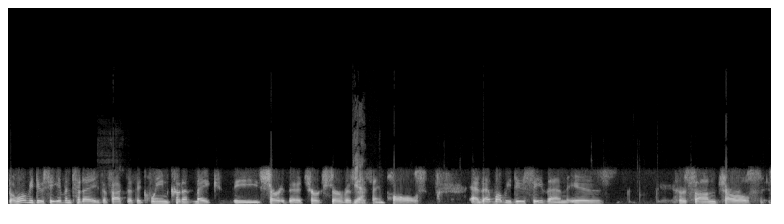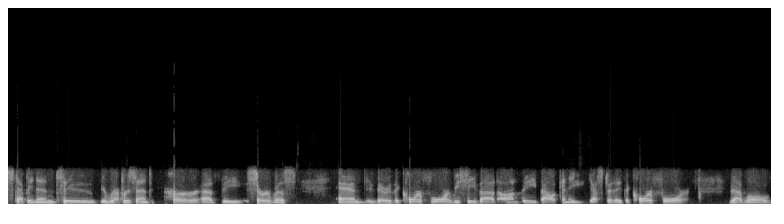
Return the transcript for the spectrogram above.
But what we do see even today, the fact that the Queen couldn't make the the church service yeah. at St. Paul's, and that what we do see then is her son Charles stepping in to represent her at the service. And they're the core four. We see that on the balcony yesterday, the core four that will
